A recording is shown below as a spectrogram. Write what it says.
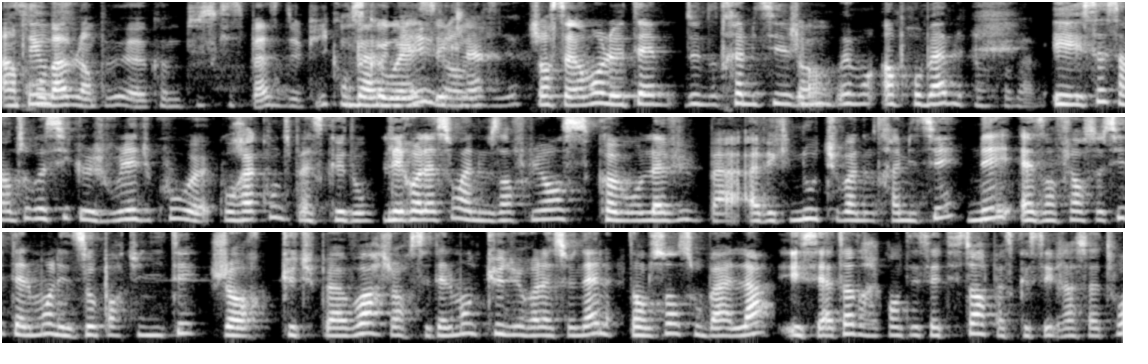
Improbable un peu euh, comme tout ce qui se passe depuis qu'on Bah se connaît. ouais, c'est clair. Genre c'est vraiment le thème de notre amitié, genre Mhm. vraiment improbable. Improbable. Et ça c'est un truc aussi que je voulais du coup euh, qu'on raconte parce que donc les relations elles nous influencent comme on l'a vu bah, avec nous, tu vois notre amitié, mais elles influencent aussi tellement les opportunités genre que tu peux avoir, genre c'est tellement que du relationnel dans le sens où bah là et c'est à toi de raconter cette histoire parce que c'est grâce à toi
